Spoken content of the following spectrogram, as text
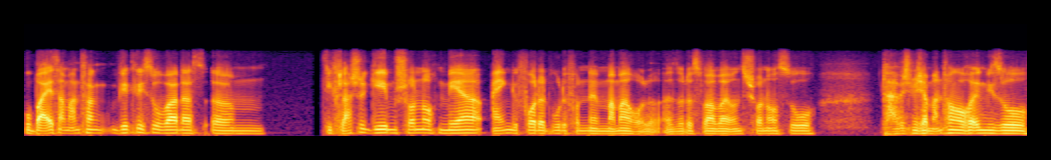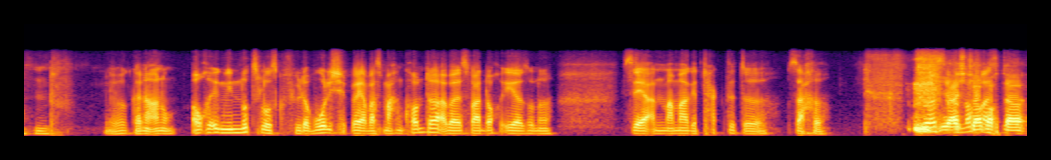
Wobei es am Anfang wirklich so war, dass ähm, die Flasche geben schon noch mehr eingefordert wurde von der Mama-Rolle. Also das war bei uns schon auch so, da habe ich mich am Anfang auch irgendwie so, hm, ja, keine Ahnung, auch irgendwie nutzlos gefühlt, obwohl ich ja was machen konnte, aber es war doch eher so eine sehr an Mama getaktete Sache. Ja, ich glaube auch da,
